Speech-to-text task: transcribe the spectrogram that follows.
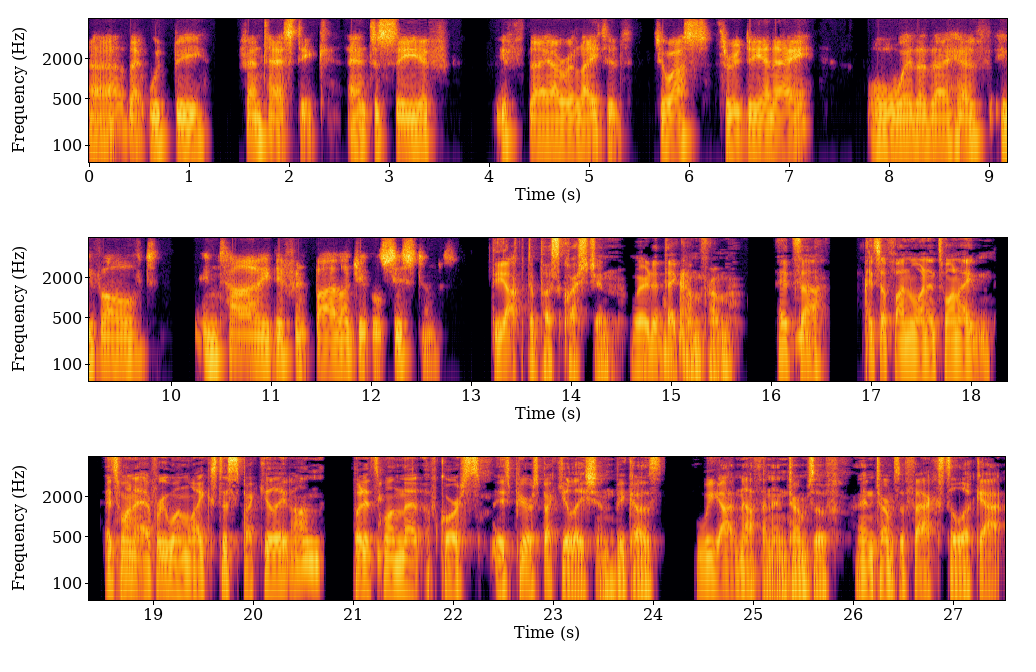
uh, that would be fantastic. And to see if if they are related to us through DNA or whether they have evolved entirely different biological systems. The octopus question. Where did they come from? It's a it's a fun one. It's one I it's one everyone likes to speculate on, but it's one that of course is pure speculation because we got nothing in terms of in terms of facts to look at.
